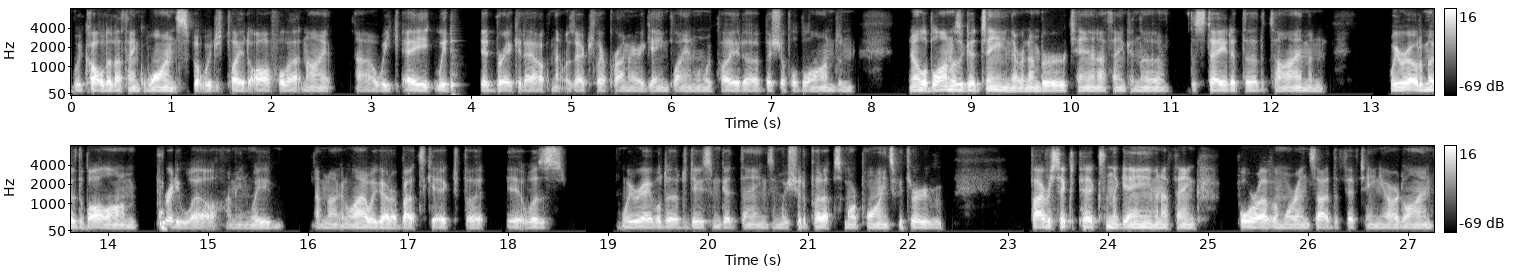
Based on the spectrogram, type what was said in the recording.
we called it, I think, once, but we just played awful that night. Uh, week eight, we did break it out, and that was actually our primary game plan when we played uh, Bishop LeBlond. And, you know, LeBlond was a good team. They were number 10, I think, in the, the state at the, the time. And we were able to move the ball on them pretty well. I mean, we, I'm not going to lie, we got our butts kicked, but it was, we were able to, to do some good things, and we should have put up some more points. We threw five or six picks in the game, and I think four of them were inside the 15 yard line.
